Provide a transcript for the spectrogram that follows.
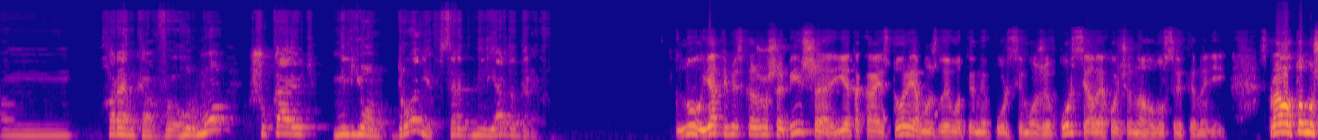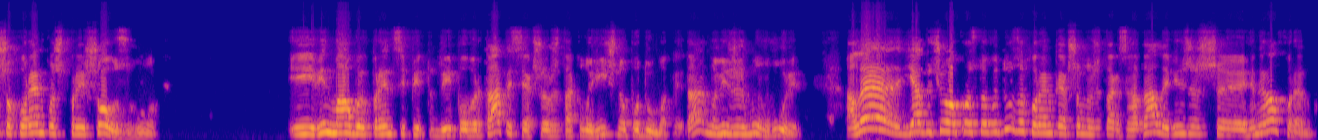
ем, Хоренка в гурмо шукають мільйон дронів серед мільярда дерев. Ну, я тобі скажу ще більше. Є така історія, можливо, ти не в курсі, може в курсі, але хочу наголосити на ній. Справа в тому, що Хоренко ж прийшов з ГУР. І він мав би, в принципі, туди повертатися, якщо вже так логічно подумати. Да? Ну він же ж був в ГУРі. Але я до чого просто веду за Хоренка, якщо ми вже так згадали, він же ж е, генерал Хоренко.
